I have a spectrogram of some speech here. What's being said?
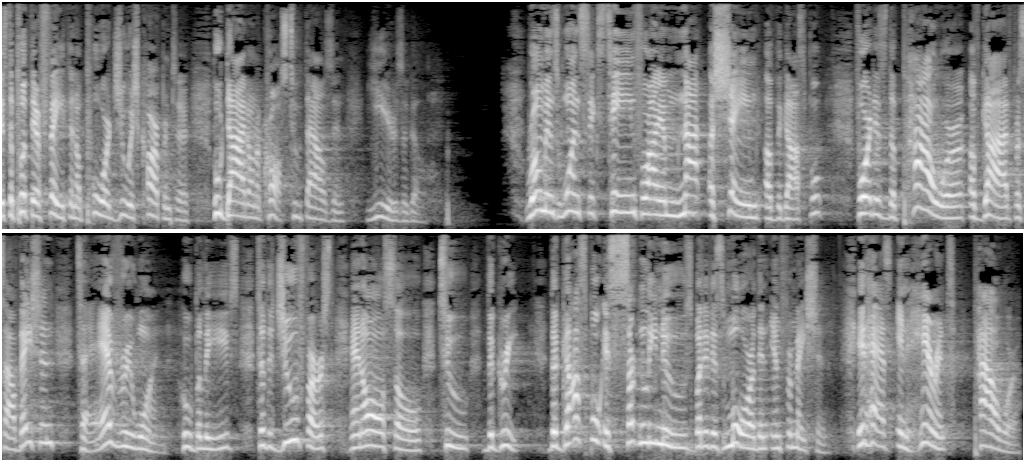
is to put their faith in a poor Jewish carpenter who died on a cross 2,000 years ago. Romans 1:16 for I am not ashamed of the gospel for it is the power of God for salvation to everyone who believes to the Jew first and also to the Greek. The gospel is certainly news but it is more than information. It has inherent power.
